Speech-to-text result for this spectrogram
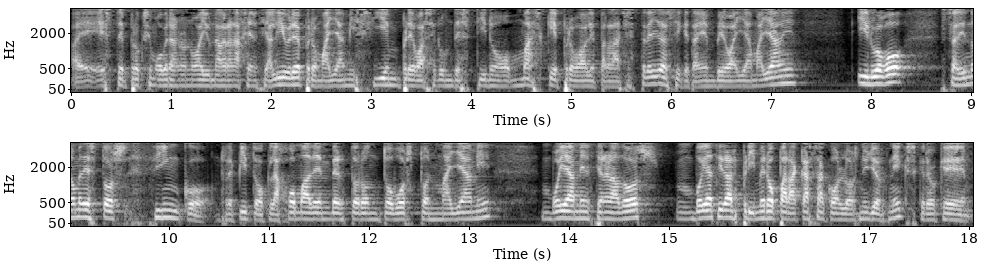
Eh, este próximo verano no hay una gran agencia libre, pero Miami siempre va a ser un destino más que probable para las estrellas, así que también veo allá a Miami. Y luego, saliéndome de estos cinco, repito, Oklahoma, Denver, Toronto, Boston, Miami, Voy a mencionar a dos. Voy a tirar primero para casa con los New York Knicks. Creo que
